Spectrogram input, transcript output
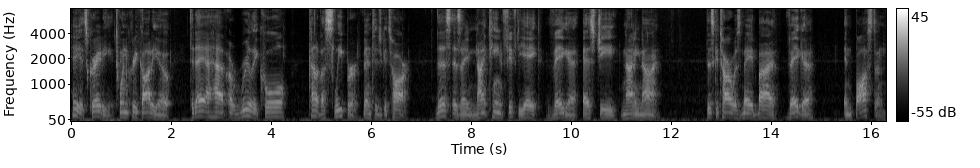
Hey, it's Grady at Twin Creek Audio. Today I have a really cool, kind of a sleeper vintage guitar. This is a 1958 Vega SG99. This guitar was made by Vega in Boston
